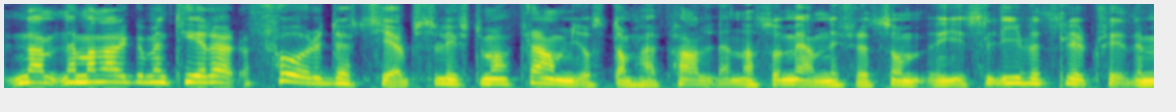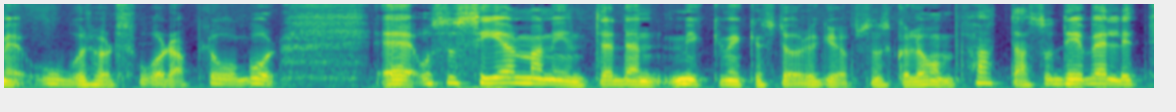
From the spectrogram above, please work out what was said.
när man argumenterar för dödshjälp så lyfter man fram just de här fallen, alltså människor som i livets slutskede med oerhört svåra plågor. Eh, och så ser man inte den mycket, mycket större grupp som skulle omfattas. Och det är väldigt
